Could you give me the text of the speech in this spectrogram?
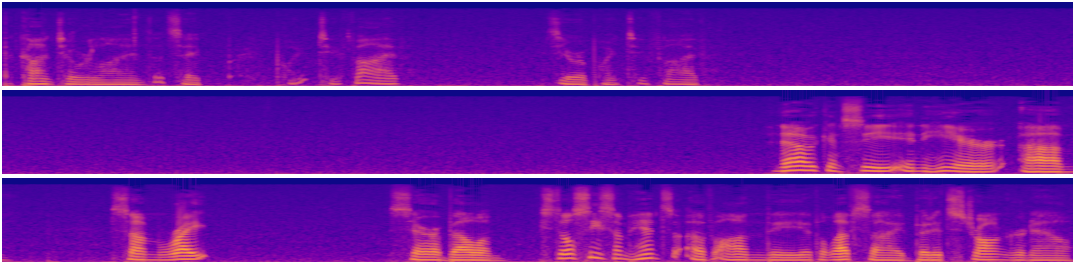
The contour lines, let's say 0.25, 0.25. Now we can see in here um, some right cerebellum. Still see some hints of on the, the left side, but it's stronger now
